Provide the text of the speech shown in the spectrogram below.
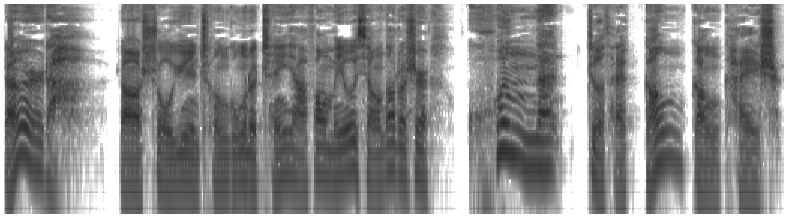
然而的，让受孕成功的陈亚芳没有想到的是，困难这才刚刚开始。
